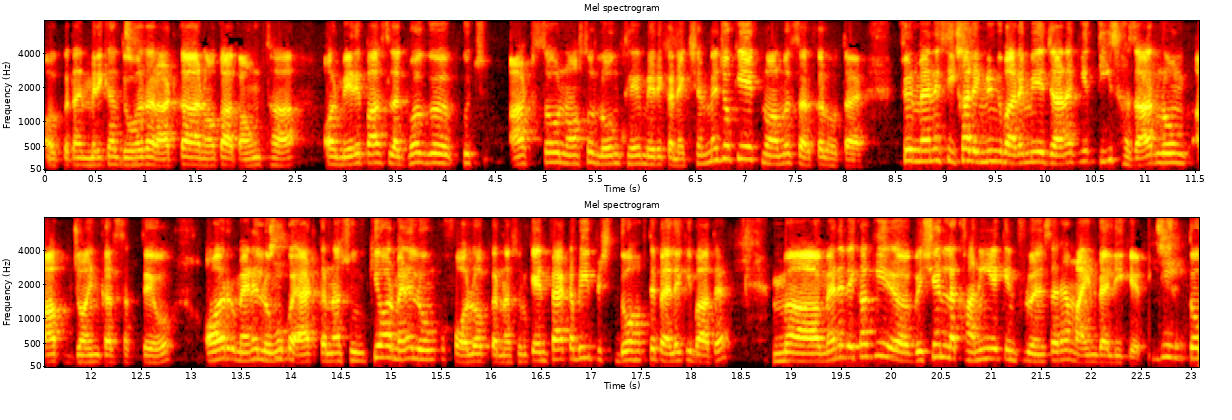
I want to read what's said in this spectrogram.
और पता नहीं मेरे ख्याल 2008 का नौ का अकाउंट था और मेरे पास लगभग कुछ 800-900 लोग थे मेरे कनेक्शन में जो कि एक नॉर्मल सर्कल होता है। फिर मैंने सीखा लिंक्डइन के बारे में ये जाना कि तीस हज़ार लोग आप ज्वाइन कर सकते हो और मैंने लोगों को ऐड करना शुरू किया और मैंने लोगों को फॉलो अप करना शुरू किया। इनफैक्ट अभी दो हफ़्ते पहले की बात है। मैंने देखा कि विशेन लखानी एक इन्फ्लुएंसर है माइंड वैली के। तो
